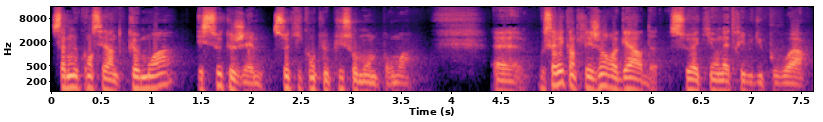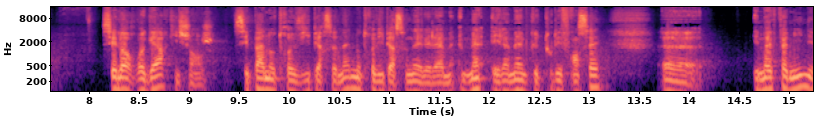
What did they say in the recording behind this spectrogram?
Ça ne me concerne que moi et ceux que j'aime, ceux qui comptent le plus au monde pour moi. Euh, vous savez, quand les gens regardent ceux à qui on attribue du pouvoir, c'est leur regard qui change. C'est pas notre vie personnelle. Notre vie personnelle est la, même- est la même que tous les Français. Euh, et ma famille n'est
